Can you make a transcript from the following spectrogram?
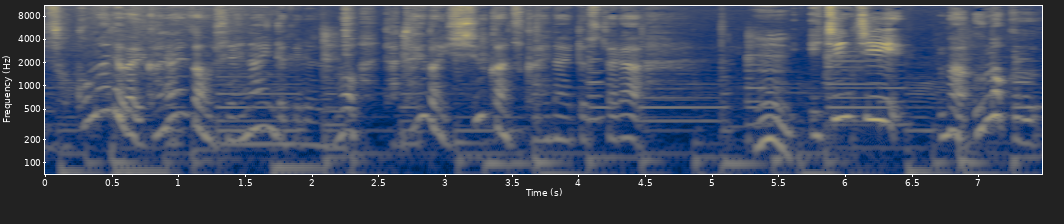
そこまではいかないかもしれないんだけれども例えば1週間使えないとしたらうん。1日、まあ、うまく、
